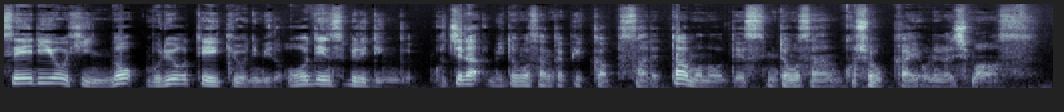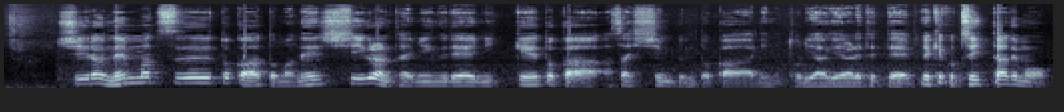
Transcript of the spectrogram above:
生理用品の無料提供に見るオーディエンスビルディング。こちら、三友さんがピックアップされたものです。三友さん、ご紹介お願いします。こちら年末とか、あとまあ年始ぐらいのタイミングで日経とか朝日新聞とかにも取り上げられてて、で結構ツイッターでも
